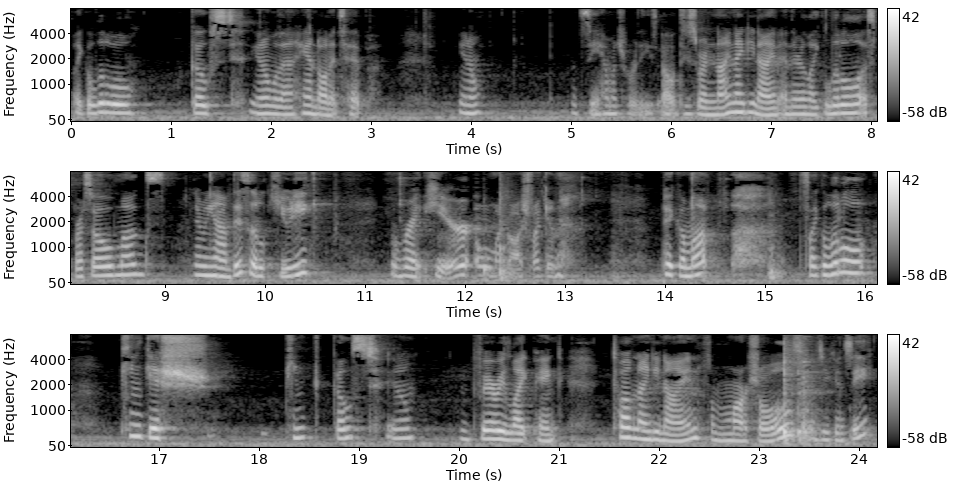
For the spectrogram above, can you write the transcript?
Like a little ghost, you know, with a hand on its hip. You know? Let's see, how much were these? Oh, these were $9.99 and they're like little espresso mugs. Then we have this little cutie right here. Oh my gosh, if I can pick them up. It's like a little pinkish pink ghost, you know? Very light pink. $12.99 from Marshalls, as you can see.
